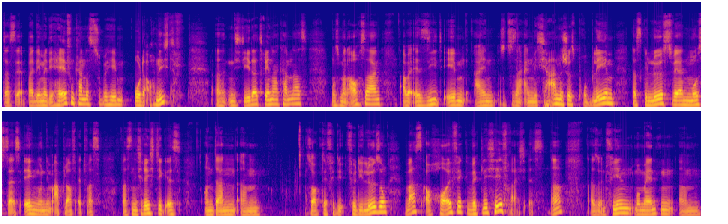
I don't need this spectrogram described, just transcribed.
dass er, bei dem er dir helfen kann, das zu beheben oder auch nicht. Äh, nicht jeder Trainer kann das, muss man auch sagen. Aber er sieht eben ein sozusagen ein mechanisches Problem, das gelöst werden muss. Da ist irgendwo in dem Ablauf etwas, was nicht richtig ist. Und dann ähm, sorgt er für die, für die Lösung, was auch häufig wirklich hilfreich ist. Ne? Also in vielen Momenten ähm,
